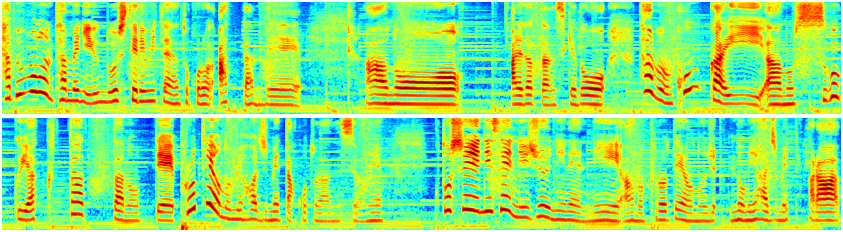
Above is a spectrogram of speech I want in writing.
食べ物のために運動してるみたいなところがあったんであのあれだったんですけど多分今回あのすごく役立ったのってプロテインを飲み始めたことなんですよね。今年2022年にあのプロテインを飲み始めてから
